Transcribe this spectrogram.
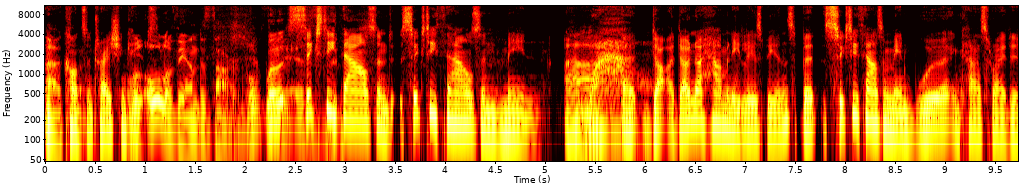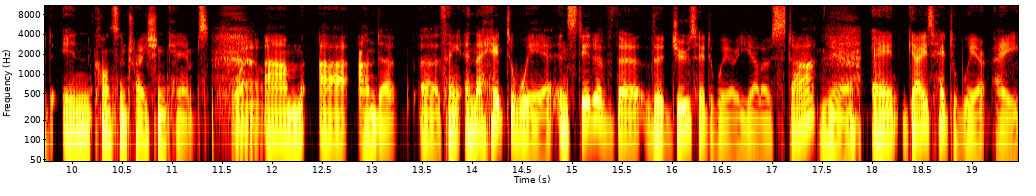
uh, concentration camps. well, all of the undesirables. Well, yes. 60,000 60,000 men. Uh, uh, do- I don't know how many lesbians, but 60,000 men were incarcerated in concentration camps. Wow. Um, uh, under uh, thing, and they had to wear instead of the the Jews had to wear a yellow star, Yeah. and gays had to wear a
